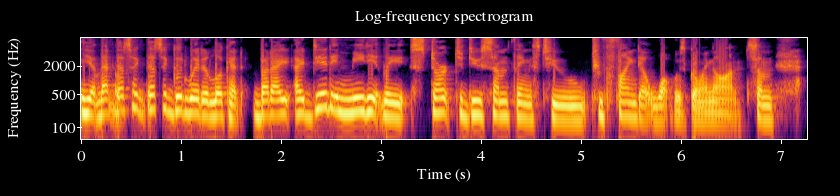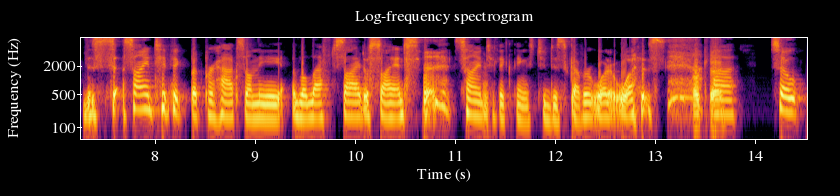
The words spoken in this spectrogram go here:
Yeah, that, that's a that's a good way to look at. It. But I, I did immediately start to do some things to to find out what was going on. Some scientific, but perhaps on the the left side of science, scientific things to discover what it was. Okay. Uh, so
